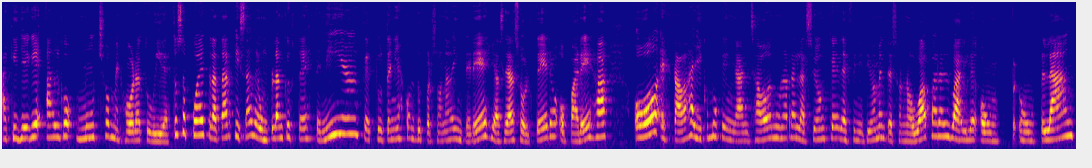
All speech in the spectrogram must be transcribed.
a que llegue algo mucho mejor a tu vida. Esto se puede tratar quizás de un plan que ustedes tenían, que tú tenías con tu persona de interés, ya sea soltero o pareja, o estabas allí como que enganchado en una relación que definitivamente eso no va para el baile, o un, un plan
